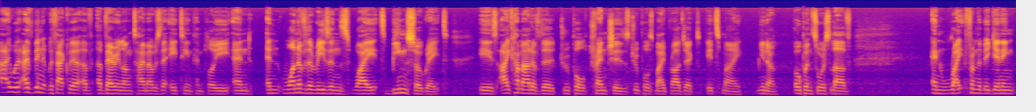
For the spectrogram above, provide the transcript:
I w- I've been with Acquia a, a, very long time. I was the 18th employee, and and one of the reasons why it's been so great is I come out of the Drupal trenches. Drupal's my project. It's my you know open source love, and right from the beginning,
